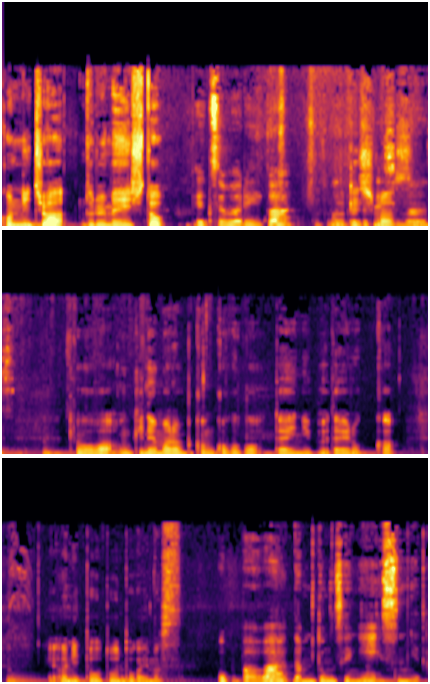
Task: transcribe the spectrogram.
こんにちはドルメイン氏と 배츠머리가 お届けします 오토도케시마스. 今日は本気で学ぶ韓国語第2部第6課え兄と弟がいます 오빠와 남동생이 있습니다.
